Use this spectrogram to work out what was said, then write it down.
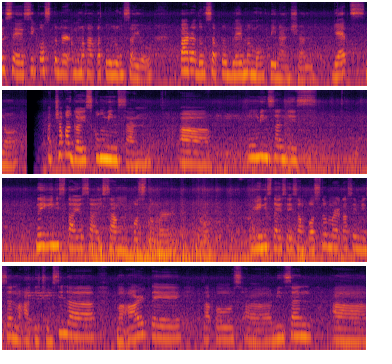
Kasi si customer ang makakatulong sa'yo para doon sa problema mong financial. Gets, no? At saka guys, kung minsan, ah, kung minsan is naiinis tayo sa isang customer, no? Naiinis tayo sa isang customer kasi minsan ma-attitude sila, maarte, tapos ah, minsan ah,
